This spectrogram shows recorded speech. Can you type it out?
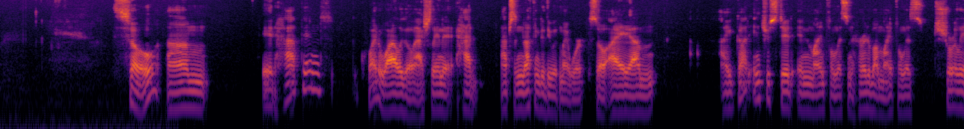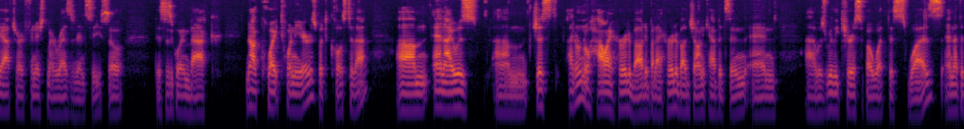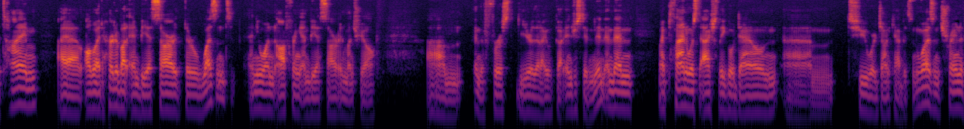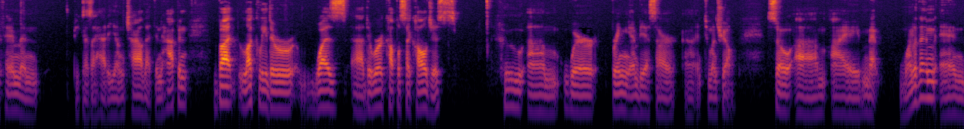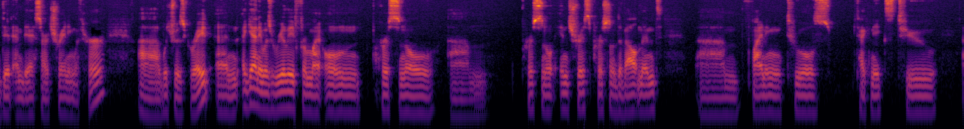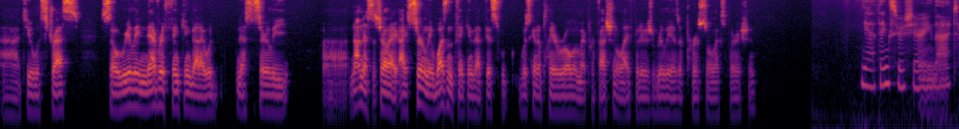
So, um, it happened quite a while ago, actually, and it had absolutely nothing to do with my work. So, I um, I got interested in mindfulness and heard about mindfulness shortly after I finished my residency. So, this is going back not quite 20 years, but close to that. Um, and I was um, just, I don't know how I heard about it, but I heard about Jon Kabat-Zinn and I was really curious about what this was. And at the time, I, uh, although I'd heard about MBSR, there wasn't anyone offering MBSR in Montreal. um, in the first year that I got interested in it. And then my plan was to actually go down um, to where Jon Kabat-Zinn was and train with him. And because I had a young child, that didn't happen. But luckily, there was uh, there were a couple psychologists who um, were bringing MBSR uh, to Montreal. So um, I met one of them and did MBSR training with her, uh, which was great. And again, it was really from my own personal um, personal interest, personal development, um, finding tools, techniques to uh, deal with stress. So really, never thinking that I would necessarily, uh, not necessarily, I, I, certainly wasn't thinking that this w- was going to play a role in my professional life, but it was really as a personal exploration. Yeah, thanks for sharing that.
